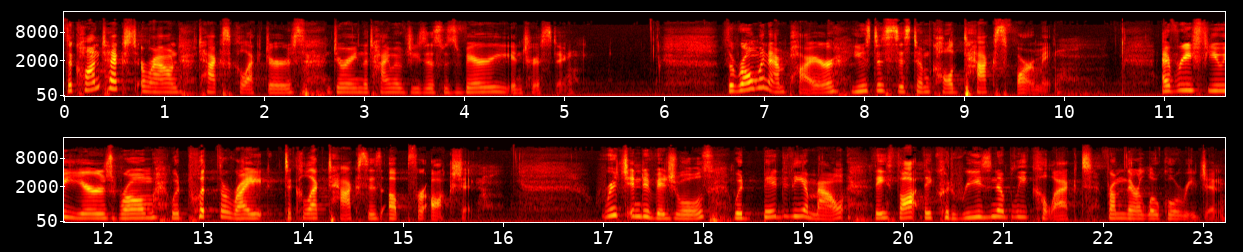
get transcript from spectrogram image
The context around tax collectors during the time of Jesus was very interesting. The Roman Empire used a system called tax farming. Every few years, Rome would put the right to collect taxes up for auction. Rich individuals would bid the amount they thought they could reasonably collect from their local region.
